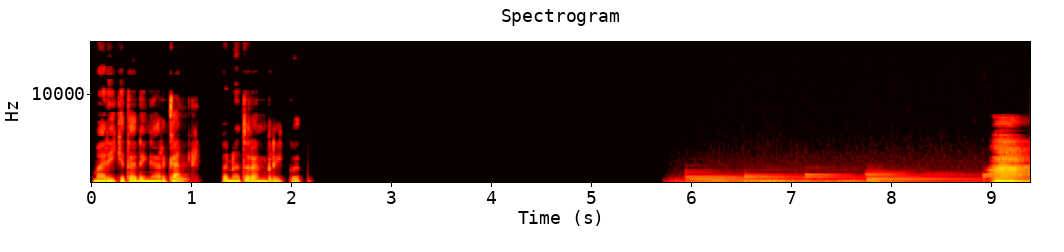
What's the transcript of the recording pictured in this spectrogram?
Mari kita dengarkan penuturan berikut.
